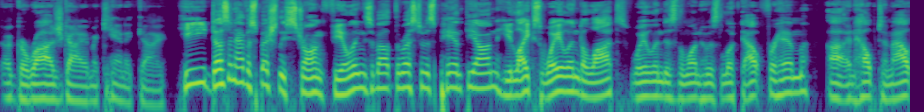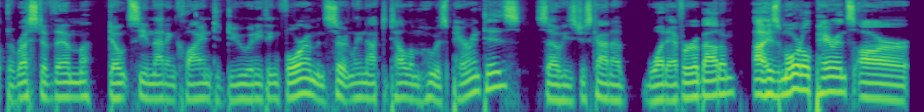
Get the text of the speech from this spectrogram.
a garage guy, a mechanic guy. He doesn't have especially strong feelings about the rest of his pantheon. He likes Wayland a lot. Wayland is the one who has looked out for him uh, and helped him out. The rest of them don't seem that inclined to do anything for him and certainly not to tell him who his parent is. So he's just kind of whatever about him. Uh, his mortal parents are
